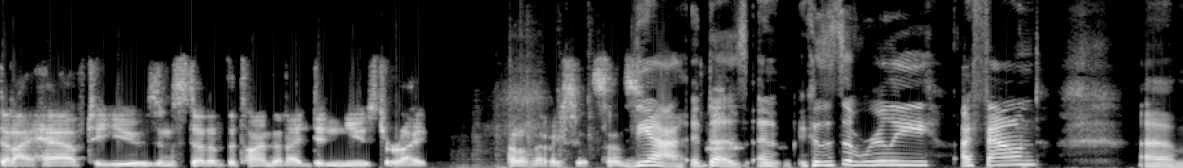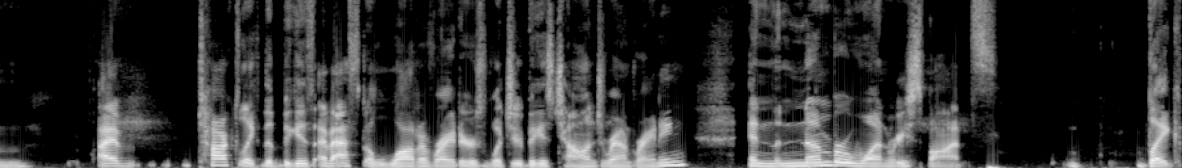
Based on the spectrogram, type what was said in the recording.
that I have to use instead of the time that I didn't use to write. I don't know if that makes sense. Yeah, it does. And because it's a really I found um I've talked like the biggest I've asked a lot of writers what's your biggest challenge around writing and the number one response like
